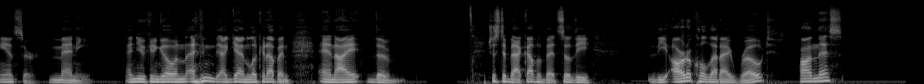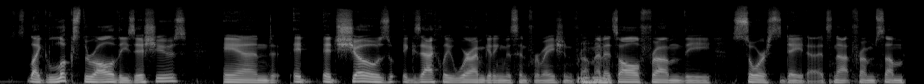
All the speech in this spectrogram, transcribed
Answer: Many. And you can go and, and again look it up. And and I the just to back up a bit. So the the article that I wrote on this like looks through all of these issues and it it shows exactly where I'm getting this information from, and Mhm. it's all from the source data. It's not from some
